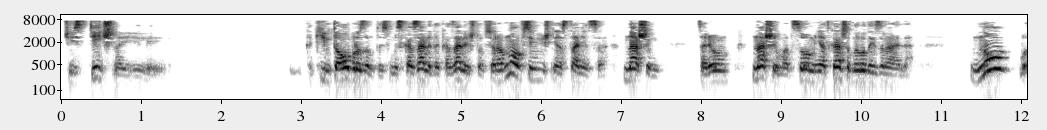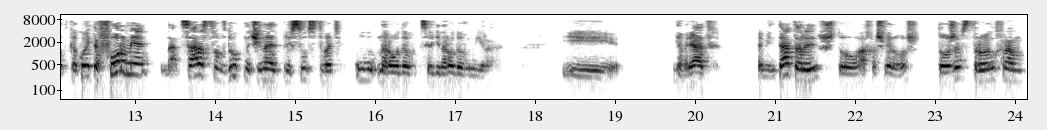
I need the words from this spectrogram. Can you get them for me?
Частично или каким-то образом, то есть мы сказали, доказали, что все равно Всевышний останется нашим царем, нашим отцом, не откажется от народа Израиля. Но вот в какой-то форме да, царство вдруг начинает присутствовать у народов, среди народов мира. И говорят комментаторы, что Ахашверош тоже строил храм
